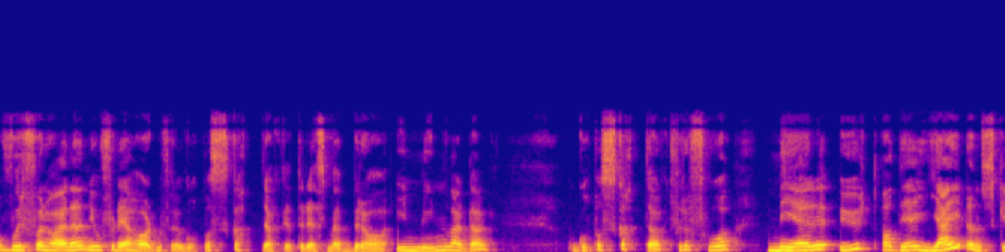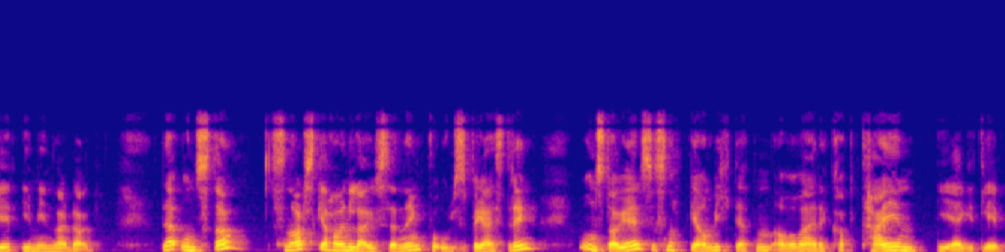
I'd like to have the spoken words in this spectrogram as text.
Og hvorfor har jeg den? Jo, fordi jeg har den for å gå på skattejakt etter det som er bra i min hverdag. Å gå på skattejakt for å få mer ut av det jeg ønsker i min hverdag. Det er onsdag. Snart skal jeg ha en livesending på Ols begeistring. Onsdager så snakker jeg om viktigheten av å være kaptein i eget liv.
